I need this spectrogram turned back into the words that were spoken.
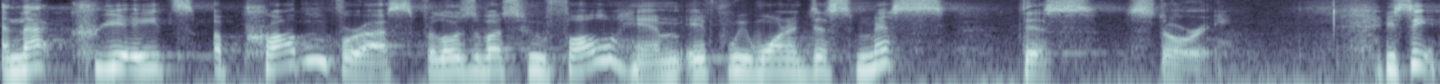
And that creates a problem for us, for those of us who follow him, if we want to dismiss this story. You see,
